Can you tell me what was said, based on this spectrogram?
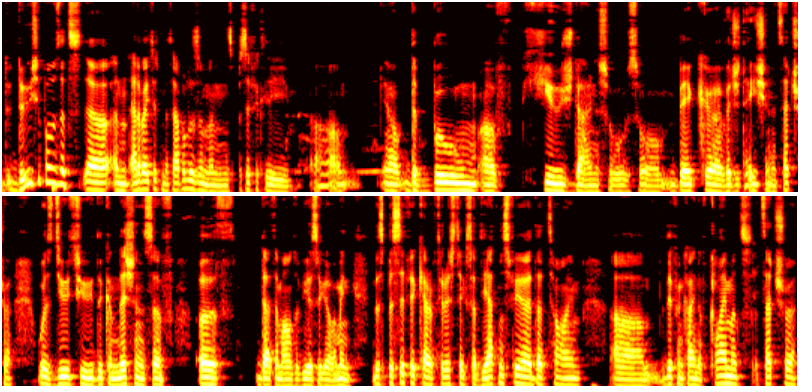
Do you suppose that uh, an elevated metabolism and specifically, um, you know, the boom of huge dinosaurs or big uh, vegetation, etc., was due to the conditions of Earth that amount of years ago. I mean, the specific characteristics of the atmosphere at that time, um, different kind of climates, etc.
